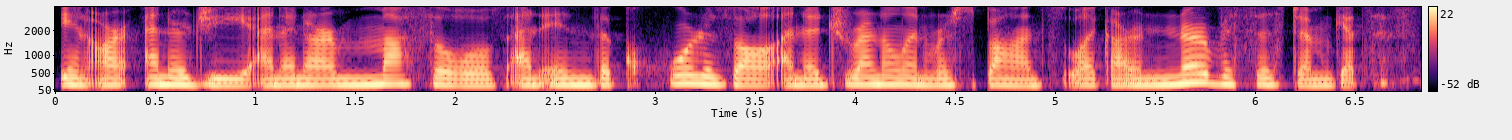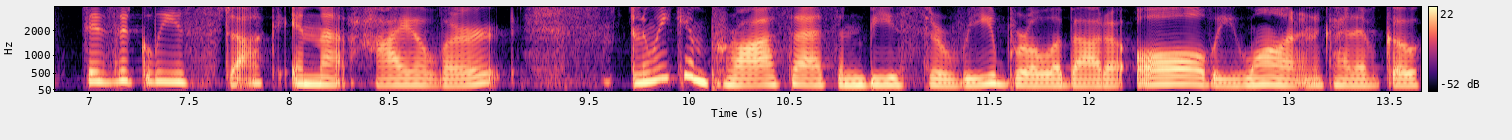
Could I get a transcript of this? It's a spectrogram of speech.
in our energy and in our muscles and in the cortisol and adrenaline response. Like our nervous system gets physically stuck in that high alert. And we can process and be cerebral about it all we want and kind of go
